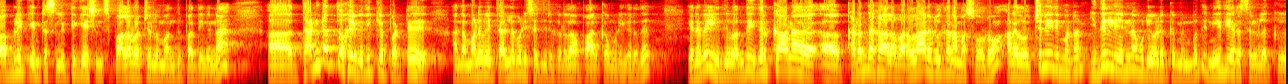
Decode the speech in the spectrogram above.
பப்ளிக் இன்ட்ரெஸ்ட் லிட்டிகேஷன்ஸ் பலவற்றிலும் வந்து பார்த்திங்கன்னா தண்டத்தொகை விதிக்கப்பட்டு அந்த மனுவை தள்ளுபடி செஞ்சுருக்கிறதா பார்க்க முடிகிறது. எனவே இது வந்து இதற்கான கடந்த கால வரலாறுகள் தான் நம்ம சொல்கிறோம் ஆனால் உச்சநீதிமன்றம் இதில் என்ன முடிவெடுக்கும் என்பது நீதியரசர்களுக்கு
